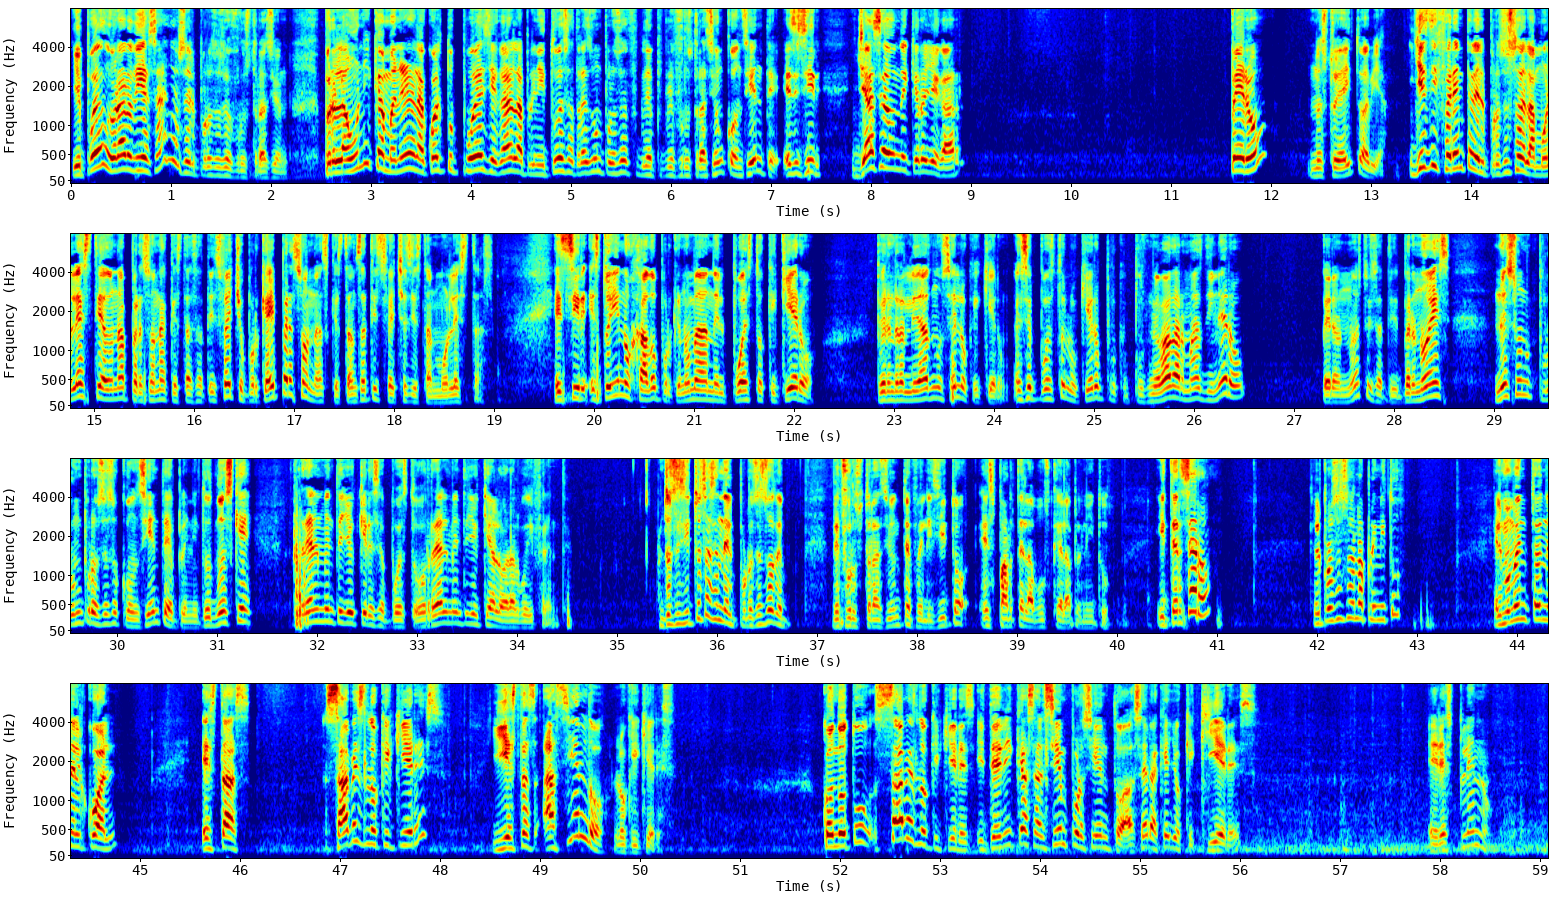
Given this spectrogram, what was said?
Y puede durar 10 años el proceso de frustración. Pero la única manera en la cual tú puedes llegar a la plenitud es a través de un proceso de frustración consciente. Es decir, ya sé a dónde quiero llegar, pero no estoy ahí todavía. Y es diferente del proceso de la molestia de una persona que está satisfecho, porque hay personas que están satisfechas y están molestas. Es decir, estoy enojado porque no me dan el puesto que quiero, pero en realidad no sé lo que quiero. Ese puesto lo quiero porque pues me va a dar más dinero, pero no estoy satisfecho. Pero no es, no es un, un proceso consciente de plenitud, no es que realmente yo quiero ese puesto o realmente yo quiero lograr algo diferente. Entonces, si tú estás en el proceso de frustración, te felicito, es parte de la búsqueda de la plenitud. Y tercero, El proceso de la plenitud. El momento en el cual estás, sabes lo que quieres y estás haciendo lo que quieres. Cuando tú sabes lo que quieres y te dedicas al 100% a hacer aquello que quieres, eres pleno,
